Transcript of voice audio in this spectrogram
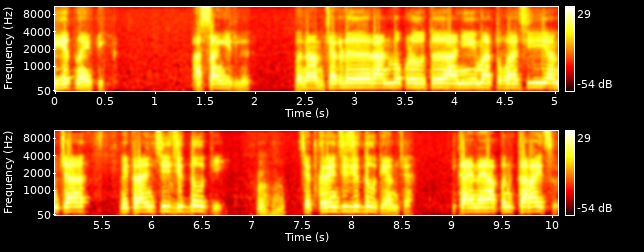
येत नाही पीक. असं सांगितलं. पण आमच्याकडं रान मोकळं होतं आणि महत्वाची आमच्या मित्रांची जिद्द होती. शेतकऱ्यांची जिद्द होती आमच्या. की काय नाही आपण करायचं.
